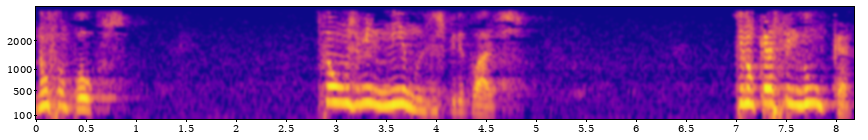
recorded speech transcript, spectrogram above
não são poucos. São os meninos espirituais que não crescem nunca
